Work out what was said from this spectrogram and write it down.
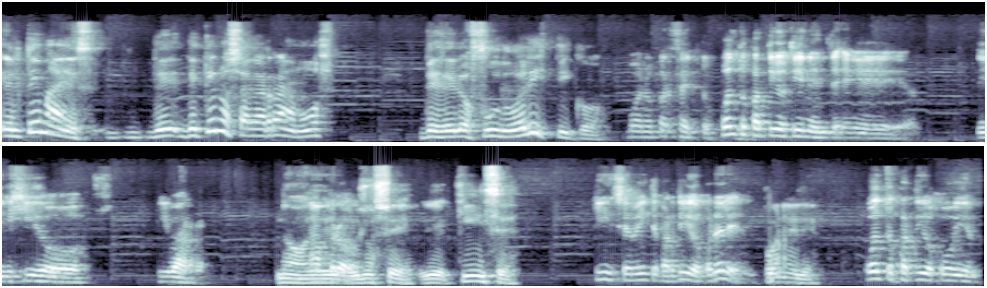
El tema es, de, de qué nos agarramos desde lo futbolístico? Bueno, perfecto. ¿Cuántos partidos tienen eh, dirigidos Ibarra? No, de- no sé, de 15, 15, 20 partidos, ponele. ponele. ¿Cuántos partidos jugó bien?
